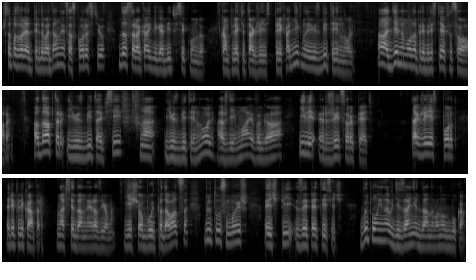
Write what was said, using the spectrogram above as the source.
что позволяет передавать данные со скоростью до 40 гигабит в секунду. В комплекте также есть переходник на USB 3.0, а отдельно можно приобрести аксессуары. Адаптер USB Type-C на USB 3.0, HDMI, VGA или RJ45. Также есть порт репликатор на все данные разъемы. Еще будет продаваться Bluetooth мышь HP Z5000 выполнена в дизайне данного ноутбука.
